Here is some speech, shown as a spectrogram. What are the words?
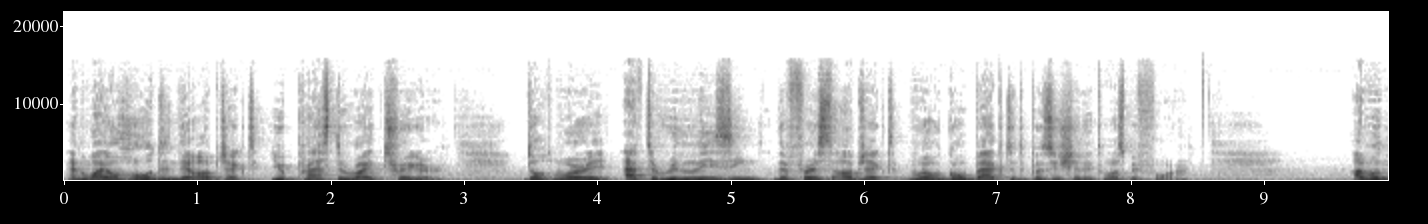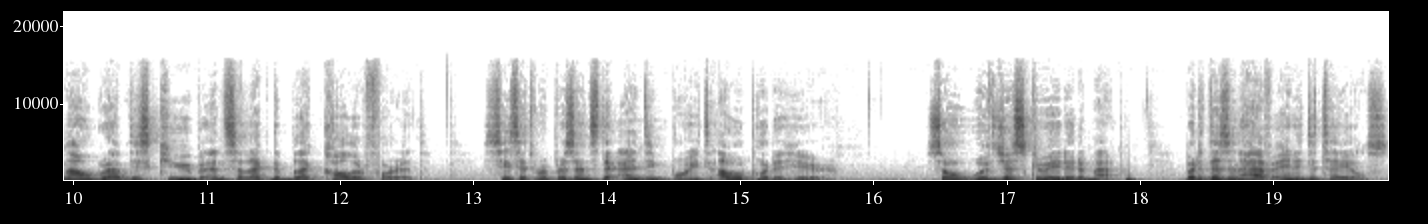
and while holding the object, you press the right trigger. Don't worry, after releasing, the first object will go back to the position it was before. I will now grab this cube and select the black color for it. Since it represents the ending point, I will put it here. So we've just created a map, but it doesn't have any details.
